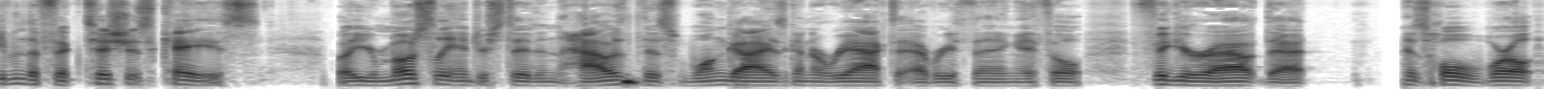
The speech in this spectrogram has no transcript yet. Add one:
even the fictitious case, but you're mostly interested in how this one guy is going to react to everything. If he'll figure out that his whole world,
